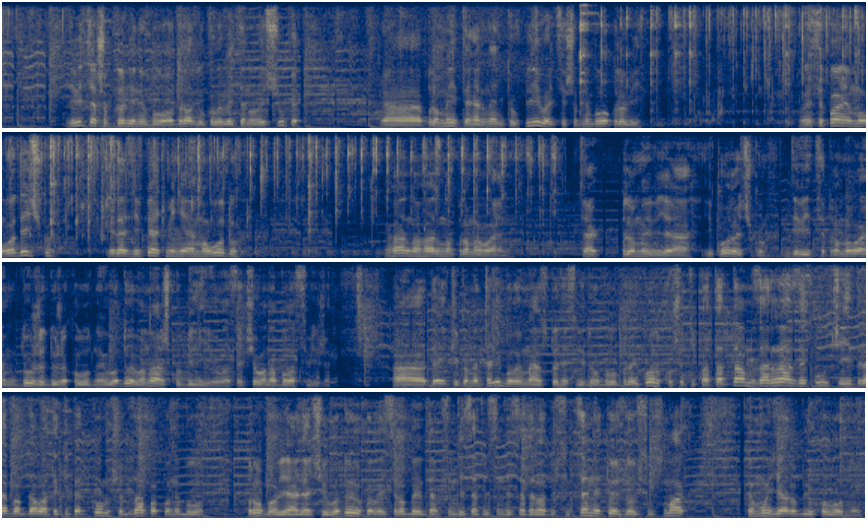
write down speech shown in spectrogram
Дивіться, щоб крові не було. Одразу, коли витягнули щуки, е, промийте гарненько в пліваці, щоб не було крові. Висипаємо водичку і разів 5 міняємо воду. Гарно-гарно промиваємо. Так, промив я і корочку. Дивіться, промиваємо дуже-дуже холодною водою, вона аж побіліє у вас, якщо вона була свіжа. А деякі коментарі були в мене в сторіс відео було про ікорку, що типа, та там зарази куча, і треба обдавати кипятком, щоб запаху не було. Пробував я гарячою водою колись робив там 70-80 градусів. Це не той зовсім смак, тому я роблю холодною.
